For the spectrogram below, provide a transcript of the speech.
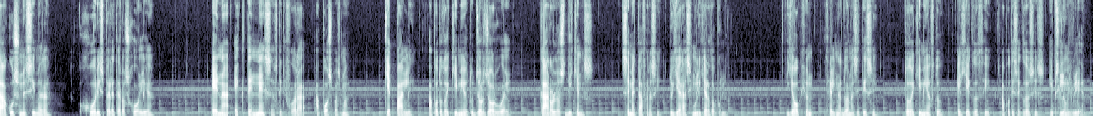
Θα ακούσουμε σήμερα, χωρίς περαιτέρω σχόλια, ένα εκτενές αυτή τη φορά απόσπασμα και πάλι από το δοκίμιο του George Orwell «Κάρολος Dickens» σε μετάφραση του Γεράσιμου Λικερδόπουλου. Για όποιον θέλει να το αναζητήσει, το δοκίμιο αυτό έχει εκδοθεί από τις εκδόσεις Υψηλών Βιβλία.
